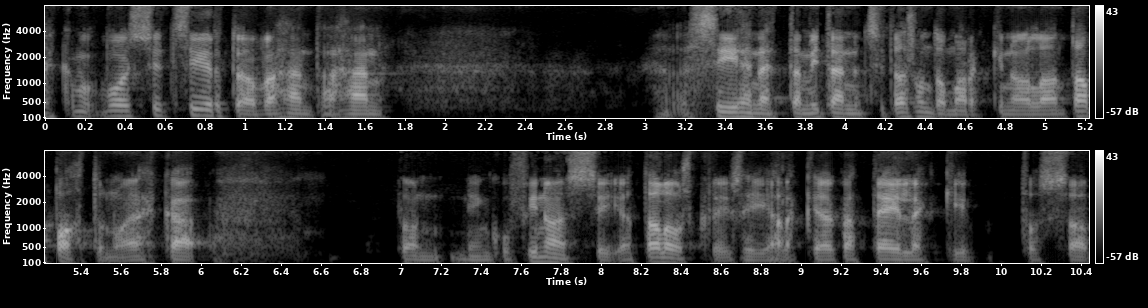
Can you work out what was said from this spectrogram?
ehkä voisi sitten siirtyä vähän tähän siihen, että mitä nyt sitten asuntomarkkinoilla on tapahtunut ehkä tuon niin kuin finanssi- ja talouskriisin jälkeen, joka teillekin tuossa,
